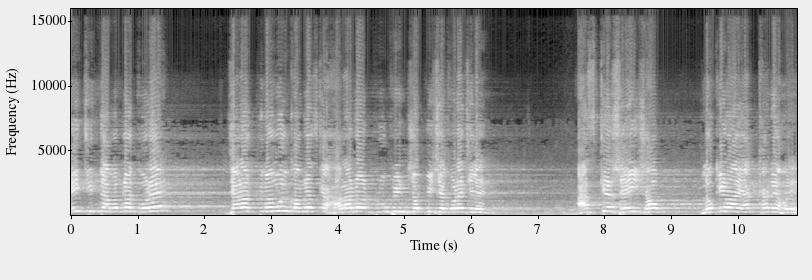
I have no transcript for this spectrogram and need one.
এই চিন্তা ভাবনা করে যারা তৃণমূল কংগ্রেসকে হারানোর ব্লু প্রিন্ট চব্বিশে করেছিলেন, আজকে সেই সব লোকেরা একখানে হয়ে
